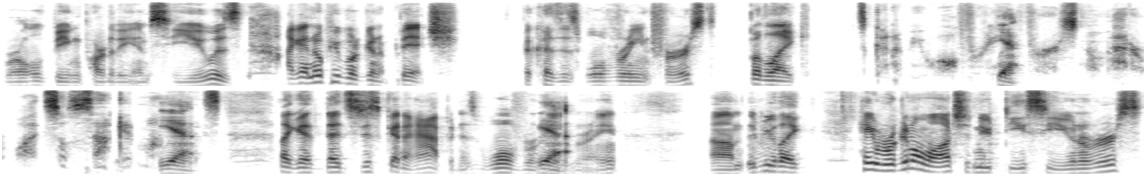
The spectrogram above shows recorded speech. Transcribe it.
world being part of the MCU. Is like I know people are gonna bitch because it's Wolverine first, but like it's gonna be Wolverine Yeah. first no matter what. So suck it, Yeah. monkeys. Like it, that's just gonna happen. Is Wolverine Yeah. right? Um, it'd be like, hey, we're gonna launch a new DC universe,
